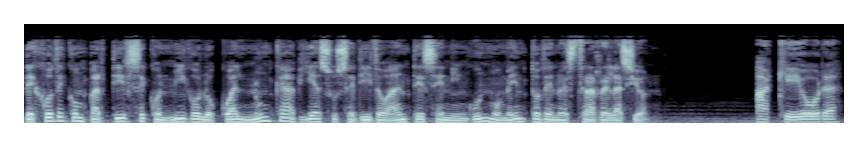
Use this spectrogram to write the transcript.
dejó de compartirse conmigo lo cual nunca había sucedido antes en ningún momento de nuestra relación. ¿A qué hora?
